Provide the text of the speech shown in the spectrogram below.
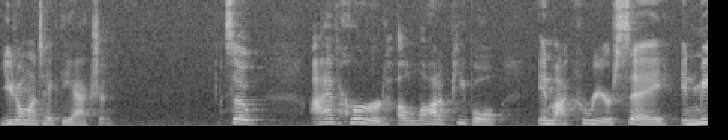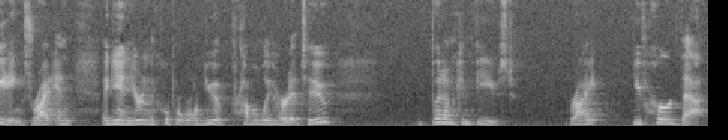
You don't want to take the action. So I've heard a lot of people in my career say in meetings, right? And again, you're in the corporate world, you have probably heard it too but I'm confused, right? You've heard that.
